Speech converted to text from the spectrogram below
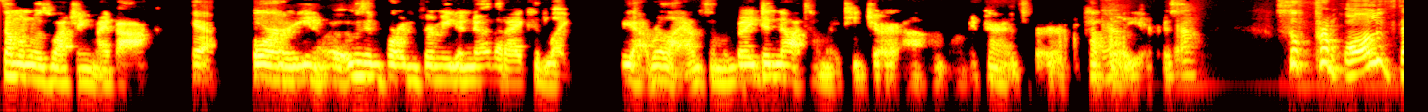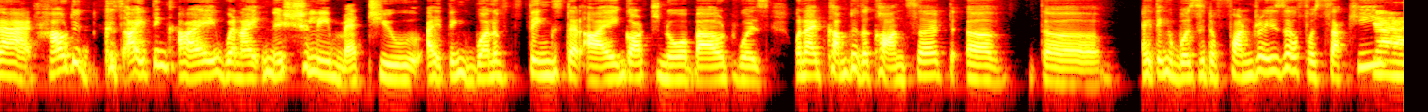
someone was watching my back. Yeah. Or, you know, it was important for me to know that I could like, yeah, rely on someone, but I did not tell my teacher um, or my parents for a couple Yeah, of years. yeah. So from all of that, how did because I think I when I initially met you, I think one of the things that I got to know about was when I'd come to the concert of the I think was it a fundraiser for Sakhi? Yeah.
